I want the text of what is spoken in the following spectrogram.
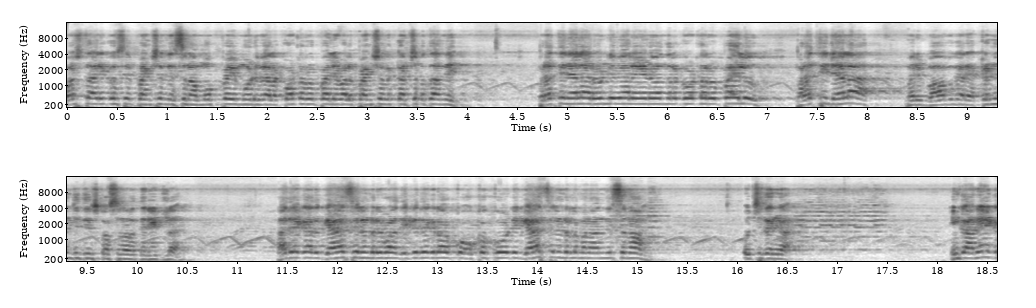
ఫస్ట్ తారీఖు వస్తే పెన్షన్లు ఇస్తున్నాం. ముప్పై మూడు వేల కోట్ల రూపాయలు ఇవాళ పెన్షన్లు ఖర్చు అవుతుంది. ప్రతి నెల రెండు వేల ఏడు వందల కోట్ల రూపాయలు ప్రతి నెల మరి బాబు గారు ఎక్కడి నుంచి తీసుకొస్తున్నారో తెలియట్లా? అదే కాదు గ్యాస్ సిలిండర్ ఇవాళ దగ్గర దగ్గర ఒక- ఒక కోటి గ్యాస్ సిలిండర్లు మనం అందిస్తున్నాం. ఉచితంగా. ఇంకా అనేక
